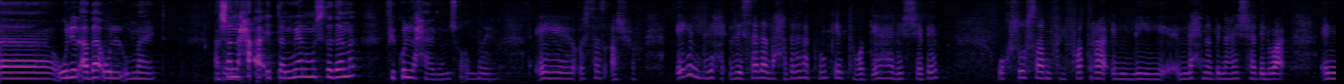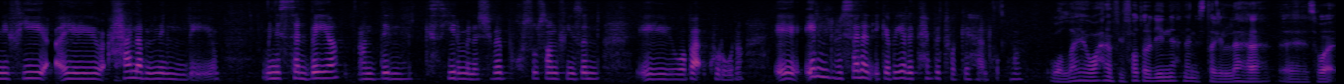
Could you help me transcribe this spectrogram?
آه... وللآباء وللامهات عشان نحقق التنمية المستدامة في كل حاجة إن شاء الله. إيه أستاذ أشرف إيه الرساله اللي حضرتك ممكن توجهها للشباب؟ وخصوصا في الفترة اللي اللي إحنا بنعيشها دلوقتي إن في إيه، حالة من من السلبية عند الكثير من الشباب خصوصا في ظل إيه، وباء كورونا. إيه إيه الرسالة الإيجابية اللي تحب توجهها لهم؟ والله هو إحنا في الفترة دي إن إحنا نستغلها آه، سواء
